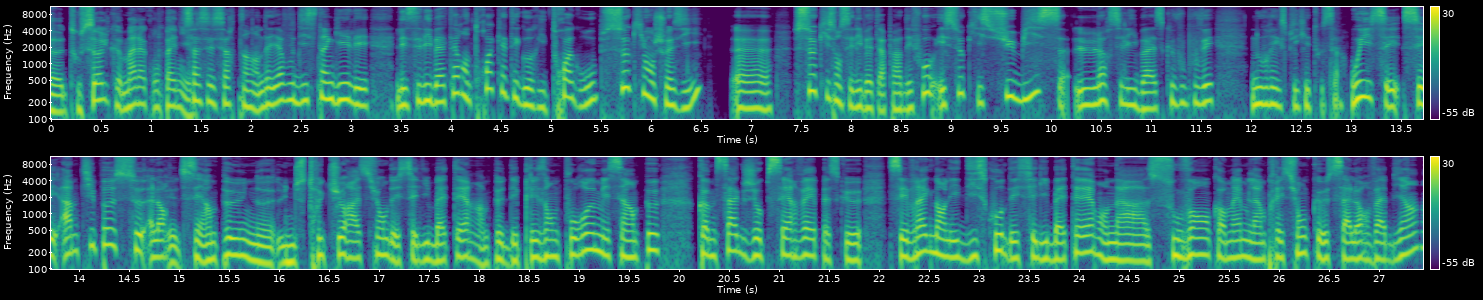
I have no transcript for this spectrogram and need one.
euh, tout seul que mal accompagné. Ça, c'est certain. D'ailleurs, vous distinguez les, les célibataires en trois catégories, trois groupes. Ceux qui ont choisi, euh, ceux qui sont célibataires par défaut et ceux qui subissent leur célibat. Est-ce que vous pouvez nous réexpliquer tout ça? Oui, c'est un petit peu ce. Alors, c'est un peu une, une structuration des célibataires un peu déplaisante pour eux, mais c'est un peu comme ça que j'observais, parce que c'est vrai que dans les discours des célibataires, on a souvent quand même l'impression que ça leur va bien,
